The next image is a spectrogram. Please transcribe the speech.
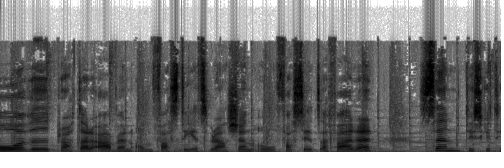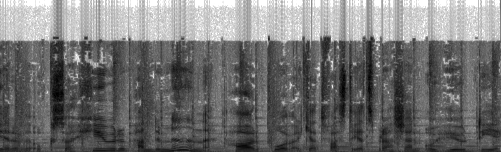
Och vi pratar även om fastighetsbranschen och fastighetsaffärer. Sen diskuterar vi också hur pandemin har påverkat fastighetsbranschen och hur det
